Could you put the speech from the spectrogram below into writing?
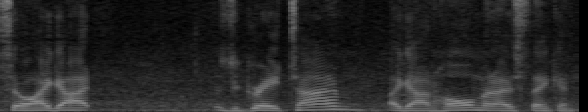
So I got, it was a great time. I got home and I was thinking,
